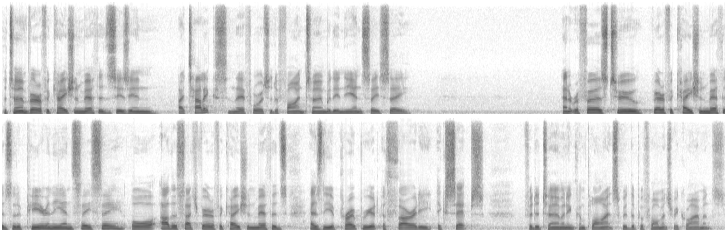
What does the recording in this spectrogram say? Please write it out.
The term verification methods is in italics and therefore it's a defined term within the NCC. And it refers to verification methods that appear in the NCC or other such verification methods as the appropriate authority accepts for determining compliance with the performance requirements.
